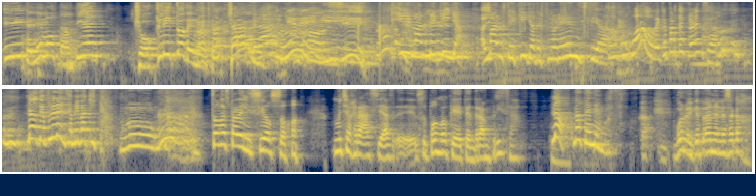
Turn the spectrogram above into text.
Y tenemos también choclito de nuestra chacra. ¡Qué deli! Sí. Y mantequilla, mantequilla de Florencia. ¡Wow! ¿De qué parte de Florencia? No, de Florencia, mi vaquita. Todo está delicioso. Muchas gracias. Eh, supongo que tendrán prisa. No, no tenemos. Bueno, ¿y qué traen en esa caja?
